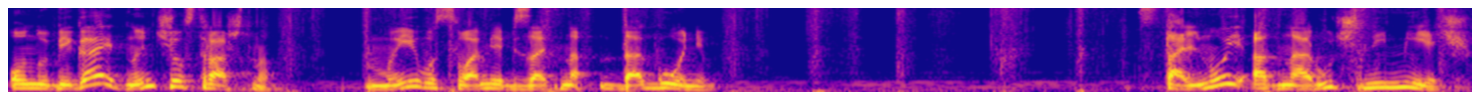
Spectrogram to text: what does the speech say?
Он убегает, но ничего страшного. Мы его с вами обязательно догоним. Стальной одноручный меч.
